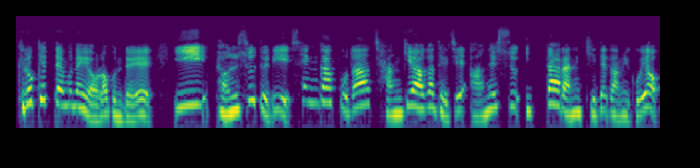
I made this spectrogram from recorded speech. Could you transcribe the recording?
그렇기 때문에 여러분들 이 변수들이 생각보다 장기화가 되지 않을 수 있다라는 기대감이고요.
